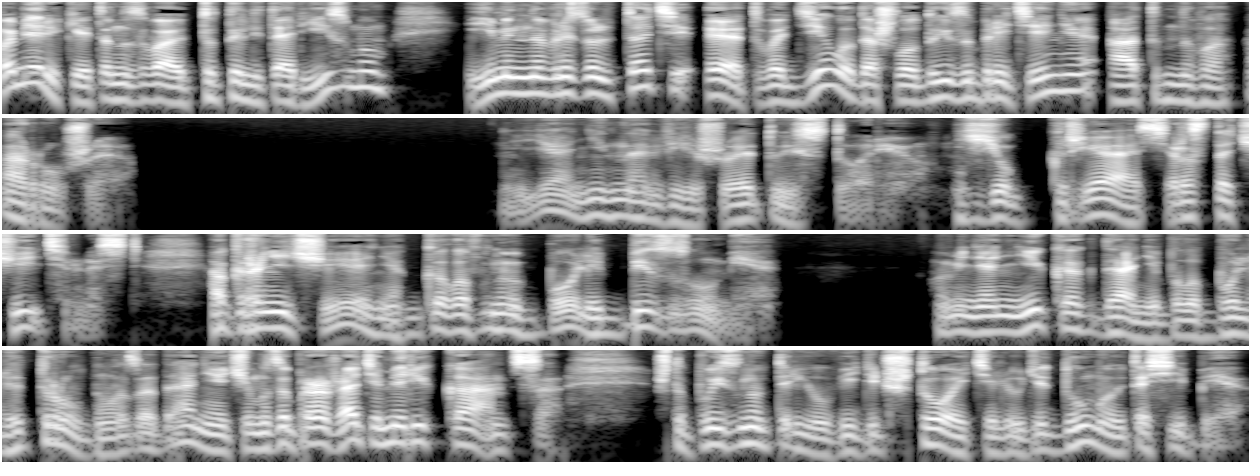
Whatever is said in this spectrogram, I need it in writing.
В Америке это называют тоталитаризмом, и именно в результате этого дело дошло до изобретения атомного оружия. Я ненавижу эту историю. Ее грязь, расточительность, ограничения, головную боль и безумие. У меня никогда не было более трудного задания, чем изображать американца, чтобы изнутри увидеть, что эти люди думают о себе.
